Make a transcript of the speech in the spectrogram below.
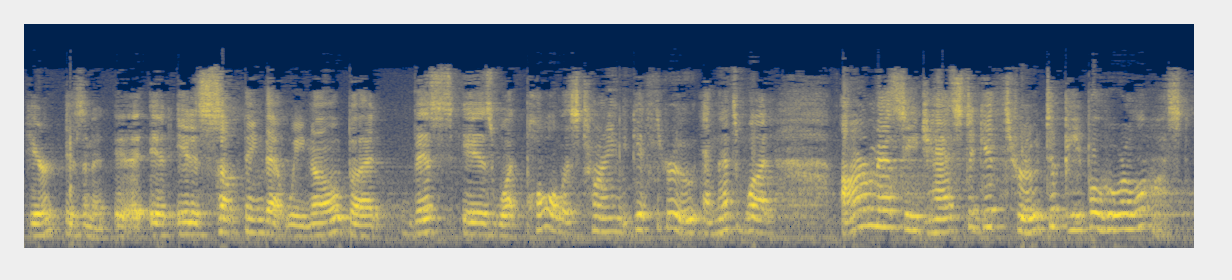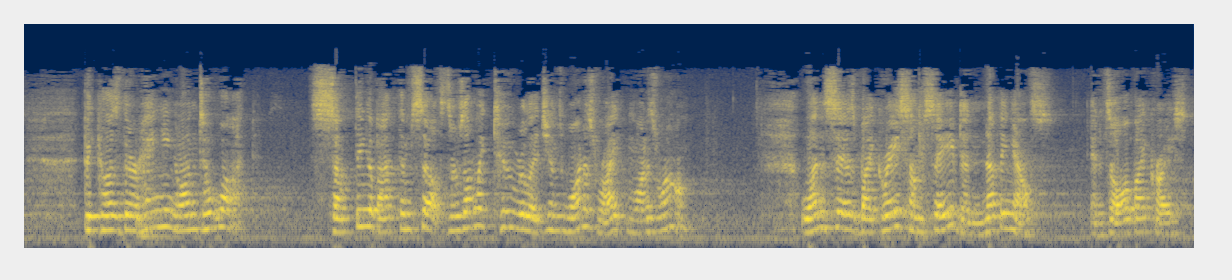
Here, isn't it? It, it? it is something that we know, but this is what Paul is trying to get through, and that's what our message has to get through to people who are lost. Because they're hanging on to what? Something about themselves. There's only two religions. One is right and one is wrong. One says, by grace I'm saved and nothing else. And it's all by Christ.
